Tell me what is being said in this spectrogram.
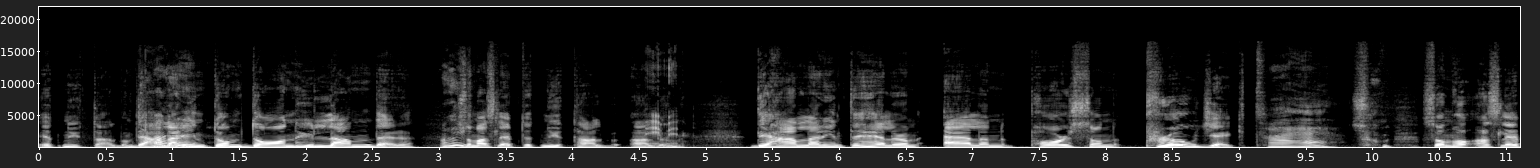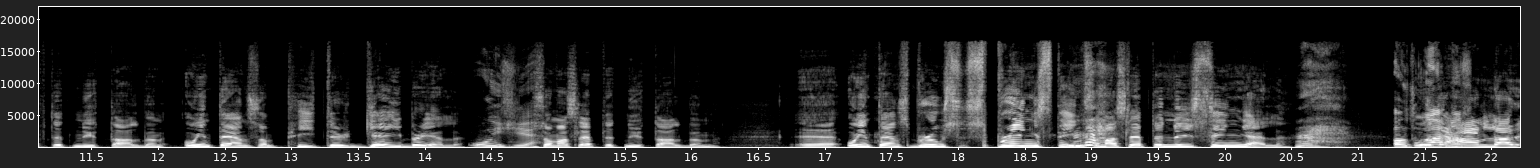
ett nytt album. Det handlar Nej. inte om Dan Hylander Oj. som har släppt ett nytt al- album. men- Det handlar inte heller om Alan Parson Project Nej. som, som har, släppt ett nytt album. Och inte ens om Peter Gabriel Oj. som har släppt ett nytt album. Eh, och inte ens Bruce Springsteen som har släppt en ny singel. Och, Och det handlar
